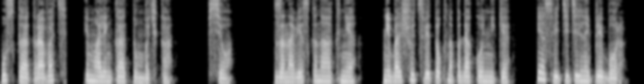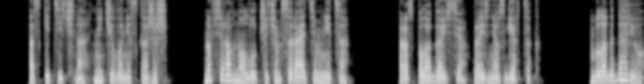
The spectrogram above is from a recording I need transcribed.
Узкая кровать и маленькая тумбочка. Все. Занавеска на окне, небольшой цветок на подоконнике и осветительный прибор. Аскетично, ничего не скажешь. Но все равно лучше, чем сырая темница. «Располагайся», — произнес герцог. «Благодарю»,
